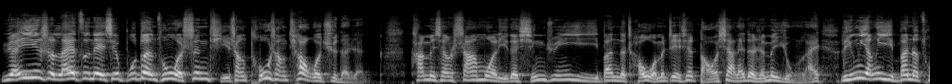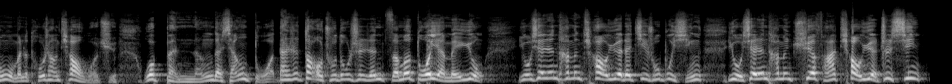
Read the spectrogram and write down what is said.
原因是来自那些不断从我身体上、头上跳过去的人，他们像沙漠里的行军蚁一般的朝我们这些倒下来的人们涌来，羚羊一般的从我们的头上跳过去。我本能的想躲，但是到处都是人，怎么躲也没用。有些人他们跳跃的技术不行，有些人他们缺乏跳跃之心，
